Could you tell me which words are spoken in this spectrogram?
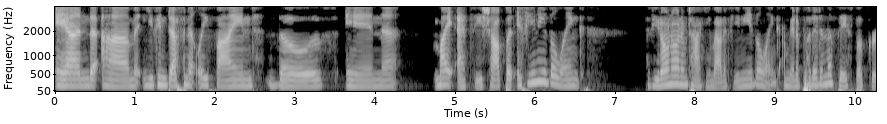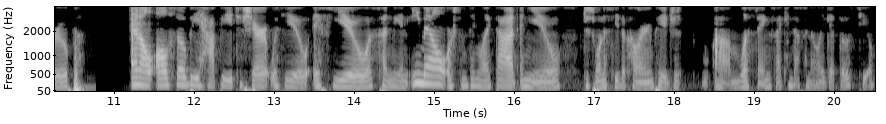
And um, you can definitely find those in my Etsy shop. But if you need the link, if you don't know what I'm talking about, if you need the link, I'm going to put it in the Facebook group. And I'll also be happy to share it with you if you send me an email or something like that and you just want to see the coloring page um, listings. I can definitely get those to you.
